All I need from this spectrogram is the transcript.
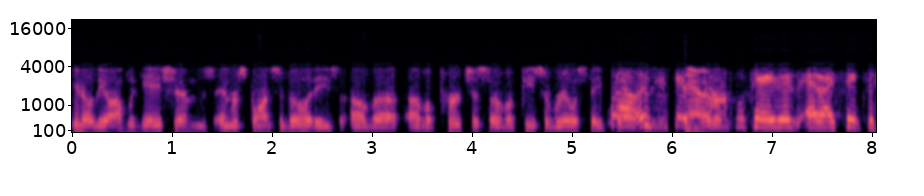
you know the obligations and responsibilities of a of a purchase of a piece of real estate well, property it's, in Canada. complicated, and I think the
